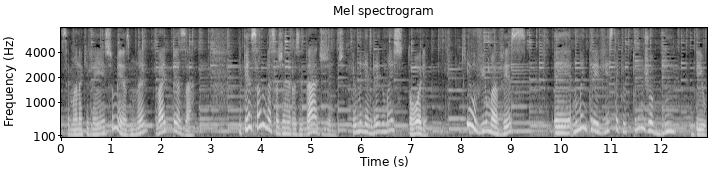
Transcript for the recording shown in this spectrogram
Semana que vem é isso mesmo, né? Vai pesar. E pensando nessa generosidade, gente, eu me lembrei de uma história que eu vi uma vez é, numa entrevista que o Tom Jobim deu.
